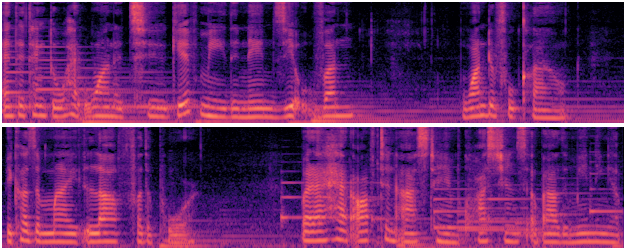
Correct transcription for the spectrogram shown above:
And Thầy Thanh had wanted to give me the name Diệu wonderful clown, because of my love for the poor. But I had often asked him questions about the meaning of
